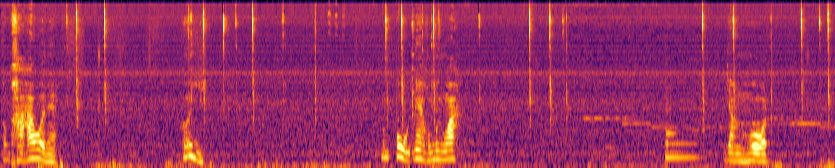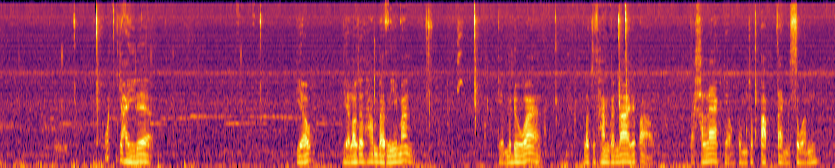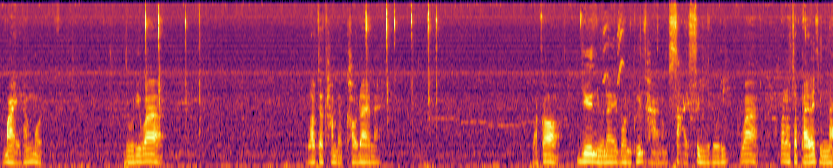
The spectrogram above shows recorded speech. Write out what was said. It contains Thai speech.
มะพร้าวอะเนี่ย เฮ้ย มึงปลูกไงของมึงวะ ยังโหดโคตรใหญ่เลยอะเดี๋ยว เดี๋ยวเราจะทำแบบนี้มั่ง เดี๋ยวมาดูว่าเราจะทำกันได้หรือเปล่า แต่ขั้นแรกเดี๋ยวผมจะปรับแต่งสวนใหม่ทั้งหมด ดูดิว่า เราจะทำแบบเขาได้ไหม แล้วก็ยืนอยู่ในบนพื้นฐานของสายฟรีดูดิว่าว่าเราจะไปได้ถึงไหน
